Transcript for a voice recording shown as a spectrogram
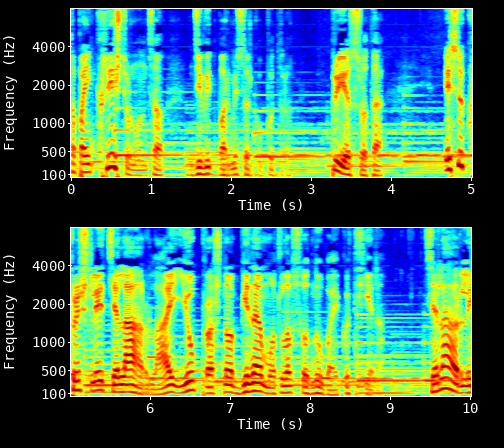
तपाईँ ख्रिस्ट हुनुहुन्छ जीवित परमेश्वरको पुत्र। प्रिय श्रोता यसु ख्रिस्टले चेलाहरूलाई यो प्रश्न बिना मतलब सोध्नु भएको थिएन। चेलाहरूले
